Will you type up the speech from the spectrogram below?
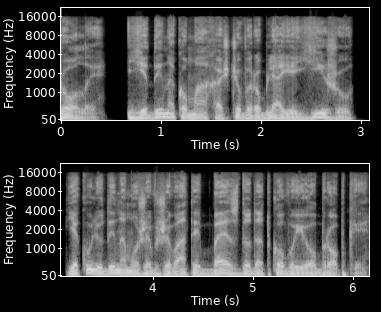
Бджоли єдина комаха, що виробляє їжу, яку людина може вживати без додаткової обробки.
